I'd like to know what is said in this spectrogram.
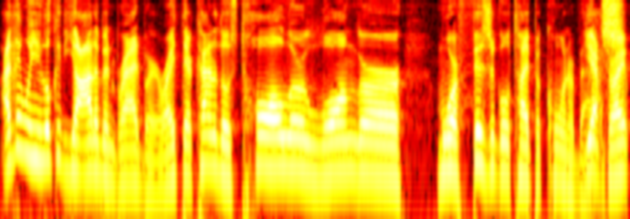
I think when you look at Yiadom and Bradberry, right, they're kind of those taller, longer, more physical type of cornerbacks, yes, right?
